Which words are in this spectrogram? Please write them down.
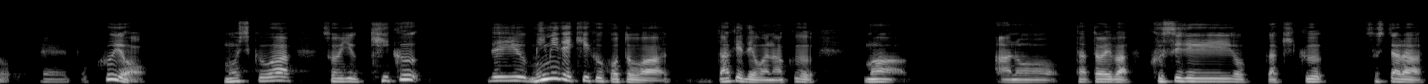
えーと、供養、もしくはそういう聞くっていう耳で聞くことはだけではなく、まあ、あの、例えば薬をが効く。そしたら、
